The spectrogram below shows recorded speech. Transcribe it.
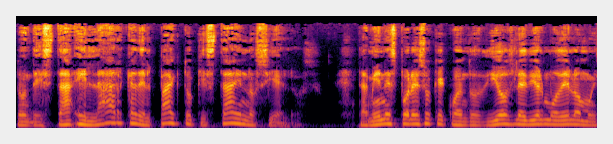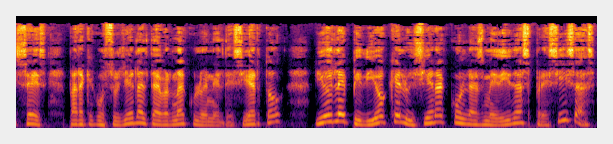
donde está el arca del pacto que está en los cielos. También es por eso que cuando Dios le dio el modelo a Moisés para que construyera el tabernáculo en el desierto, Dios le pidió que lo hiciera con las medidas precisas,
